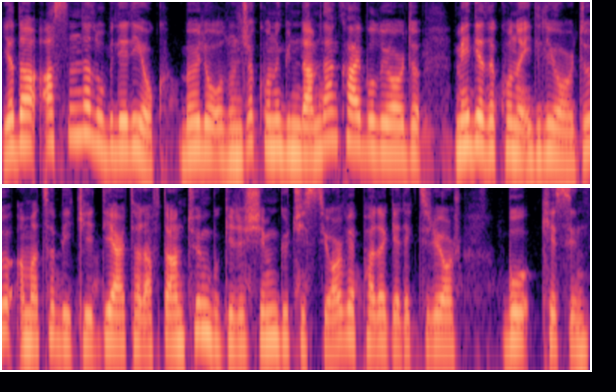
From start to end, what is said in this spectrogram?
ya da aslında lobileri yok. Böyle olunca konu gündemden kayboluyordu. Medyada konu ediliyordu ama tabii ki diğer taraftan tüm bu girişim güç istiyor ve para gerektiriyor. Bu kesin.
